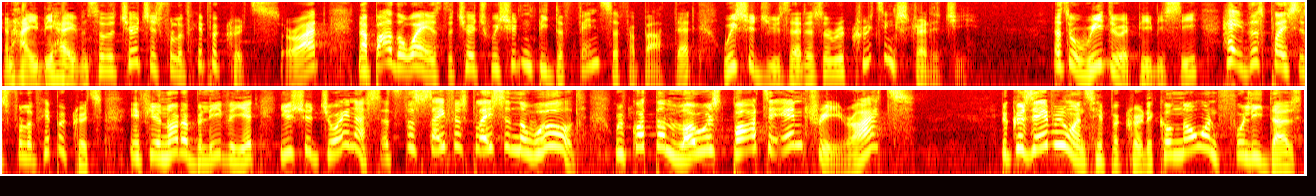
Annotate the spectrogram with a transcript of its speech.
and how you behave. And so the church is full of hypocrites, all right? Now, by the way, as the church, we shouldn't be defensive about that. We should use that as a recruiting strategy. That's what we do at BBC. Hey, this place is full of hypocrites. If you're not a believer yet, you should join us. It's the safest place in the world. We've got the lowest bar to entry, right? Because everyone's hypocritical. No one fully does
